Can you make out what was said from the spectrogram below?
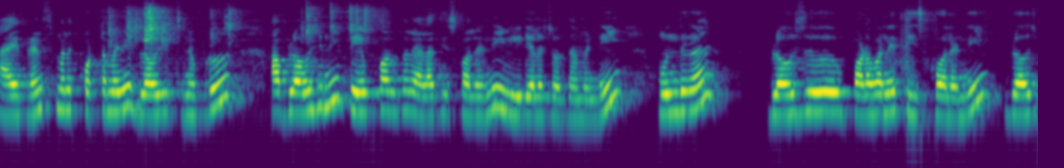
హాయ్ ఫ్రెండ్స్ మనకు కుట్టమని బ్లౌజ్ ఇచ్చినప్పుడు ఆ బ్లౌజ్ని టేప్ కొలతలు ఎలా తీసుకోవాలండి ఈ వీడియోలో చూద్దామండి. ముందుగా బ్లౌజ్ పొడవు అనేది తీసుకోవాలండి. బ్లౌజ్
